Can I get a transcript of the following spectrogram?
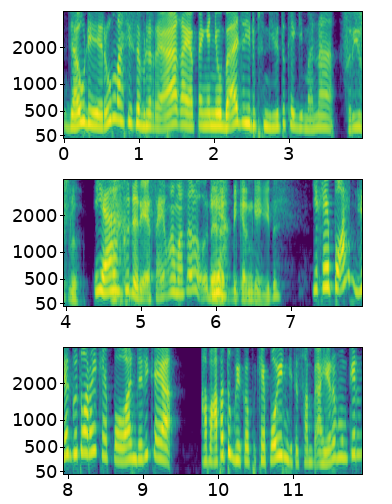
jauh dari rumah sih sebenarnya, kayak pengen nyoba aja hidup sendiri tuh kayak gimana. Serius lo? Iya, Maksud gue dari SMA masa lo udah Iya. pikiran kayak gitu? ya kepo aja. Gue tuh orangnya kepoan. Jadi kayak apa-apa tuh gue kepo- kepoin gitu sampai akhirnya mungkin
